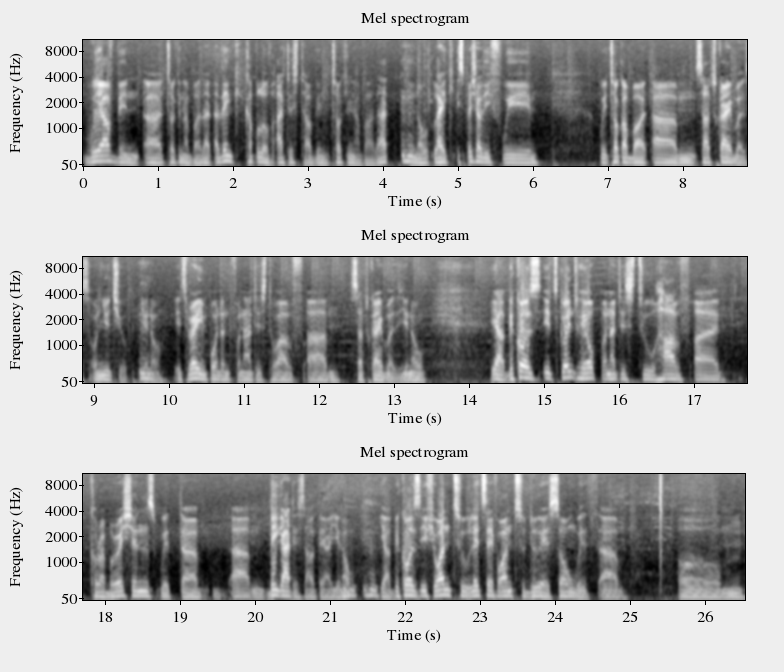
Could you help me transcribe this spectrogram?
we have been uh, talking about that i think a couple of artists have been talking about that you know like especially if we we talk about um, subscribers on youtube you know. It's very important for an artist to have um, subscribers you know. Yeah because it's going to help an artist to have uh, collaborations with uh, um, big artists out there you know. Yeah because if you want to let's say if you want to do a song with um, um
